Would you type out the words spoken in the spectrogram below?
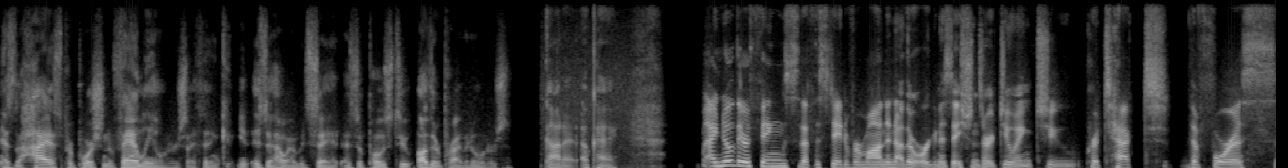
has the highest proportion of family owners, I think, is how I would say it, as opposed to other private owners. Got it. Okay. I know there are things that the state of Vermont and other organizations are doing to protect the forests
